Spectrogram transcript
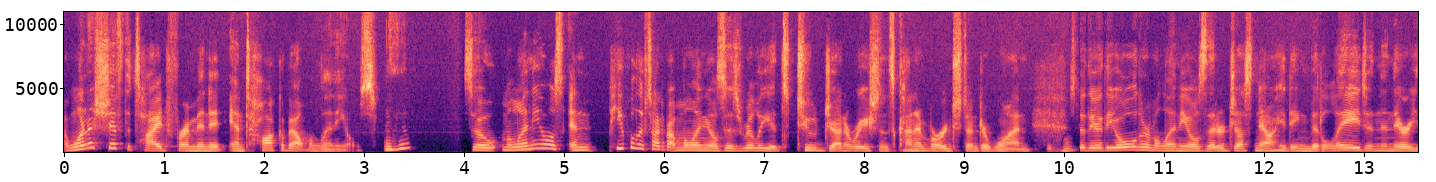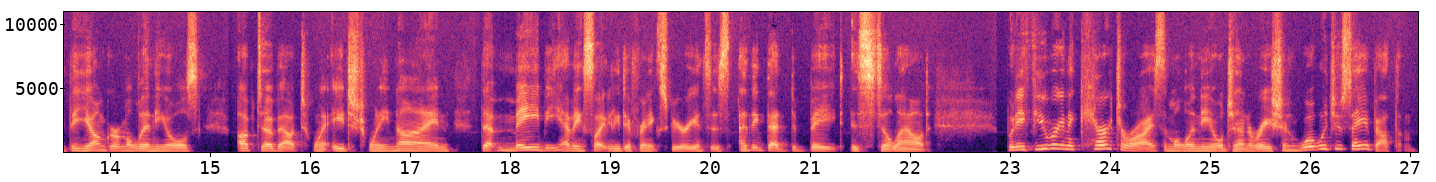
I want to shift the tide for a minute and talk about millennials. Mm-hmm. So millennials and people have talked about millennials as really it's two generations kind of merged under one. Mm-hmm. So they're the older millennials that are just now hitting middle age, and then they're the younger millennials up to about age 29 that may be having slightly different experiences. I think that debate is still out. But if you were going to characterize the millennial generation, what would you say about them?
